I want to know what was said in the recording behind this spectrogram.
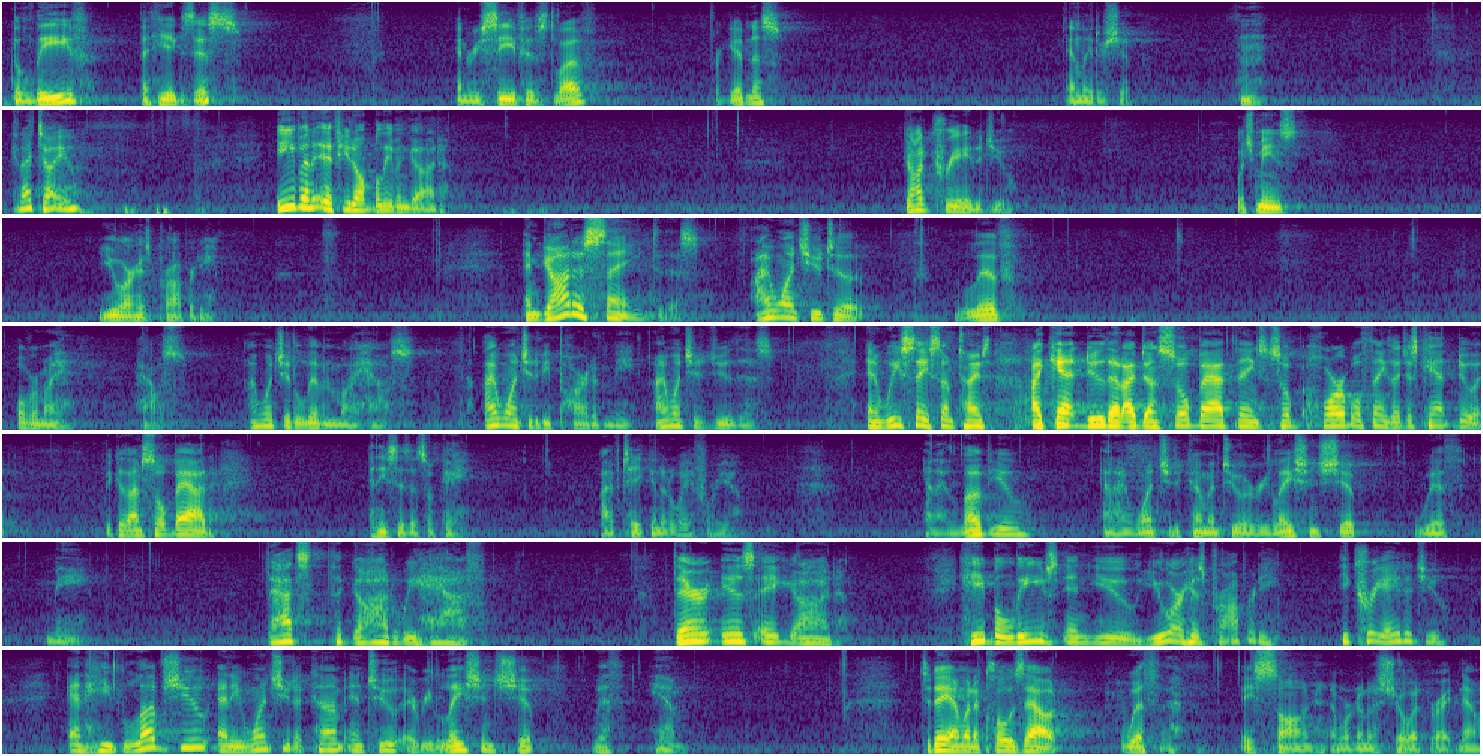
Believe that He exists and receive His love, forgiveness, and leadership. Hmm. Can I tell you? Even if you don't believe in God, God created you, which means you are His property. And God is saying to this, I want you to live over my house. I want you to live in my house. I want you to be part of me. I want you to do this. And we say sometimes, I can't do that. I've done so bad things, so horrible things. I just can't do it because I'm so bad. And he says, It's okay. I've taken it away for you. And I love you, and I want you to come into a relationship with me. That's the God we have. There is a God. He believes in you. You are His property. He created you. And He loves you and He wants you to come into a relationship with Him. Today, I'm going to close out with a song, and we're going to show it right now.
